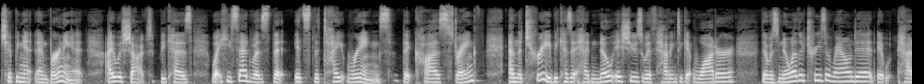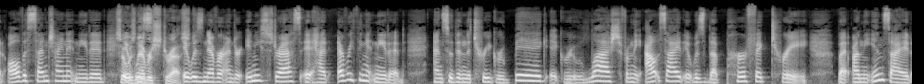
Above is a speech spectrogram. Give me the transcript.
chipping it and burning it, I was shocked because what he said was that it's the tight rings that cause strength and the tree because it had no issues with having to get water, there was no other trees around it. It had all the sunshine it needed. So it was never stressed. It was never under any stress. It had everything it needed. And so then the tree grew big, it grew lush. From the outside, it was the perfect tree. But on the inside,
